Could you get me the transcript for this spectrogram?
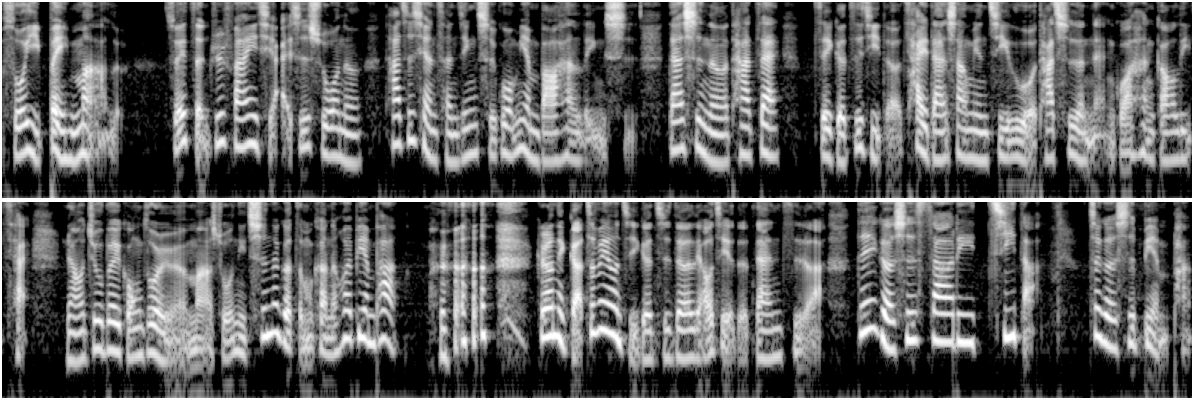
所以被骂了。所以整句翻译起来是说呢，他之前曾经吃过面包和零食，但是呢，他在。这个自己的菜单上面记录了他吃的南瓜和高丽菜，然后就被工作人员骂说：“你吃那个怎么可能会变胖？” Gronica 这边有几个值得了解的单字啦。第一个是사리찌다，这个是变胖。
